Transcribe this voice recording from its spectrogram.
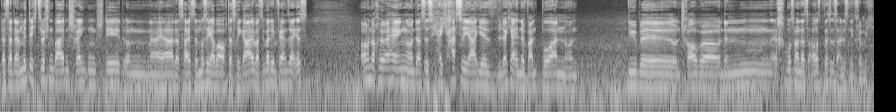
dass er dann mittig zwischen beiden Schränken steht und naja, das heißt, dann muss ich aber auch das Regal, was über dem Fernseher ist, auch noch höher hängen und das ist, ja, ich hasse ja hier Löcher in eine Wand bohren und Dübel und Schraube und dann ach, muss man das aus. Das ist alles nichts für mich.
